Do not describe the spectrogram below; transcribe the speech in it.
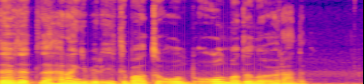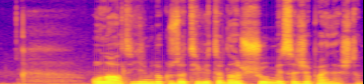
devletle herhangi bir irtibatı ol, olmadığını öğrendim. 16.29'da Twitter'dan şu mesajı paylaştım.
